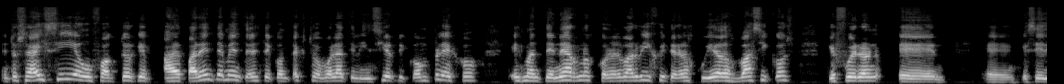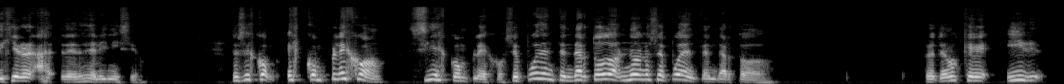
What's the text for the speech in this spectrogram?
Entonces ahí sí es un factor que aparentemente en este contexto volátil, incierto y complejo es mantenernos con el barbijo y tener los cuidados básicos que fueron, que se dijeron desde el inicio. Entonces, ¿es complejo? Sí es complejo. ¿Se puede entender todo? No, no se puede entender todo. Pero tenemos que ir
